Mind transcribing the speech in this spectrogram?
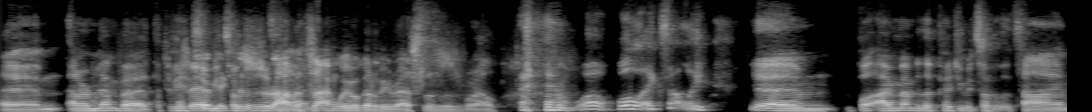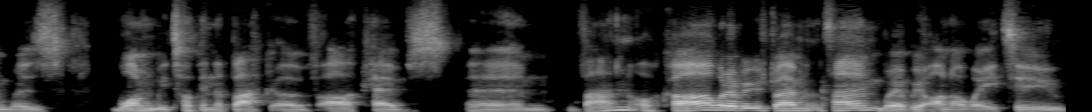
Um, and I remember the picture fair, I we took this at was the around time. the time we were going to be wrestlers as well. well, well, exactly. Um, but I remember the picture we took at the time was one we took in the back of our Kev's um, van or car, whatever he was driving at the time, where we were on our way to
